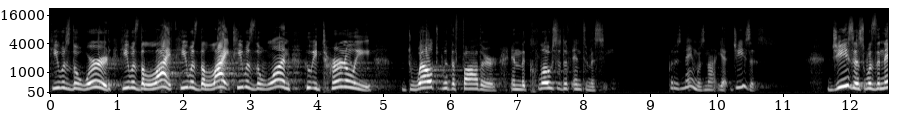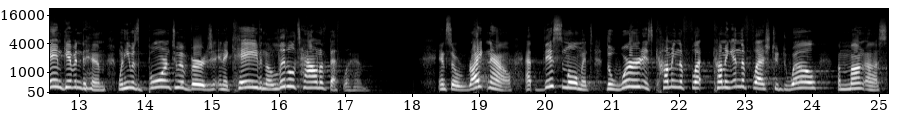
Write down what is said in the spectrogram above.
he was the Word, he was the life, he was the light, he was the one who eternally dwelt with the Father in the closest of intimacy. But his name was not yet Jesus. Jesus was the name given to him when he was born to a virgin in a cave in the little town of Bethlehem. And so, right now, at this moment, the Word is coming, the fle- coming in the flesh to dwell among us.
